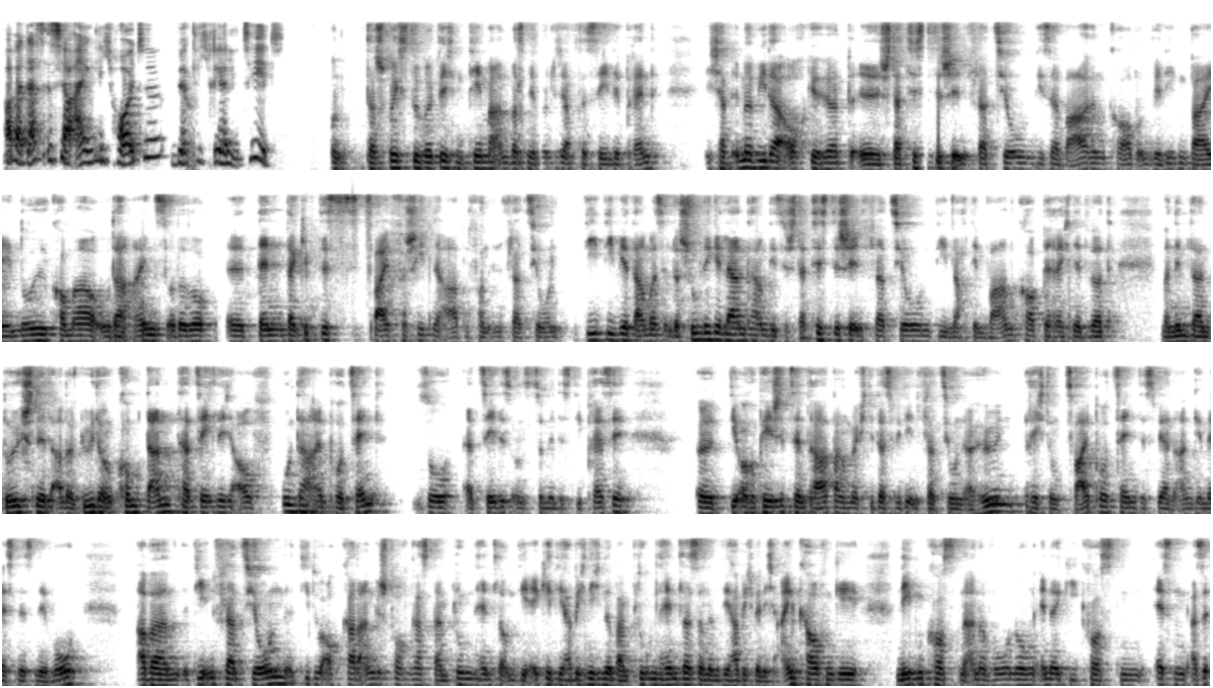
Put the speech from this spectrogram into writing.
Aber das ist ja eigentlich heute wirklich Realität. Und da sprichst du wirklich ein Thema an, was mir wirklich auf der Seele brennt. Ich habe immer wieder auch gehört, äh, statistische Inflation, dieser Warenkorb und wir liegen bei 0, oder 1 oder so. Äh, denn da gibt es zwei verschiedene Arten von Inflation. Die, die wir damals in der Schule gelernt haben, diese statistische Inflation, die nach dem Warenkorb berechnet wird. Man nimmt da einen Durchschnitt aller Güter und kommt dann tatsächlich auf unter ein Prozent. So erzählt es uns zumindest die Presse. Äh, die Europäische Zentralbank möchte, dass wir die Inflation erhöhen, Richtung zwei Prozent. Das wäre ein angemessenes Niveau. Aber die Inflation, die du auch gerade angesprochen hast beim Blumenhändler um die Ecke, die habe ich nicht nur beim Blumenhändler, sondern die habe ich, wenn ich einkaufen gehe, Nebenkosten einer Wohnung, Energiekosten, Essen, also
